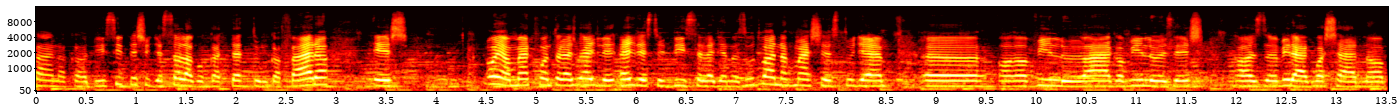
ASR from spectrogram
fának a díszítés, ugye szalagokat tettünk a fára, és olyan megfontolás, egyrészt, hogy dísze legyen az udvarnak, másrészt ugye a villő ág, a villőzés az virágvasárnap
